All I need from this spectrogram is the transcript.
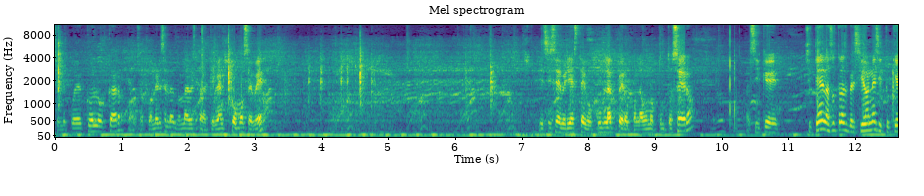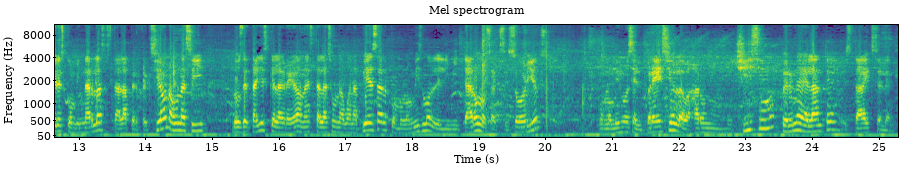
se le puede colocar, vamos a ponérselas de una vez para que vean cómo se ve. Y así se vería este Goku Black pero con la 1.0. Así que si tienen las otras versiones y tú quieres combinarlas está a la perfección. Aún así los detalles que le agregaron a esta le hace una buena pieza. Como lo mismo le limitaron los accesorios. Por lo mismo es el precio, la bajaron muchísimo. Pero en adelante está excelente.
